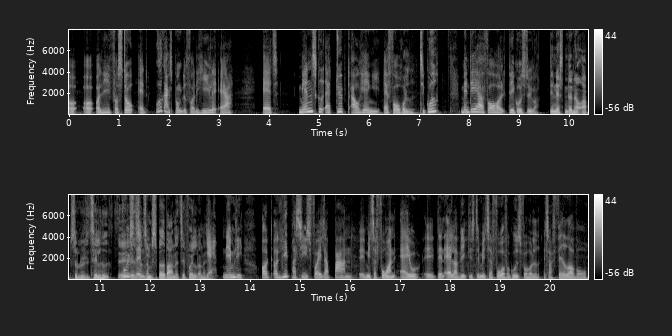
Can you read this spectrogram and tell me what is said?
at, at, at lige forstå, at udgangspunktet for det hele er, at mennesket er dybt afhængig af forholdet til Gud, men det her forhold, det er gået stykker. Det er næsten den her absolute tillid, øh, Fuldstændig. som spædbarnet til forældrene. Ja, nemlig. Og, og lige præcis forældre-barn-metaforen er jo øh, den allervigtigste metafor for gudsforholdet, altså fader vor.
